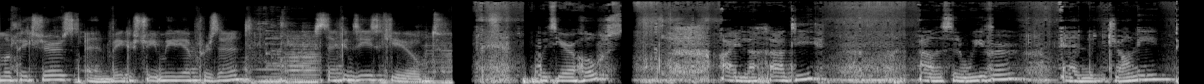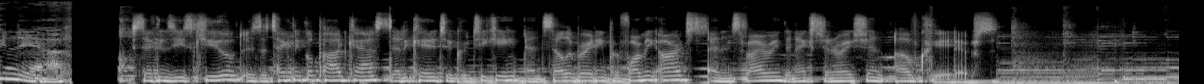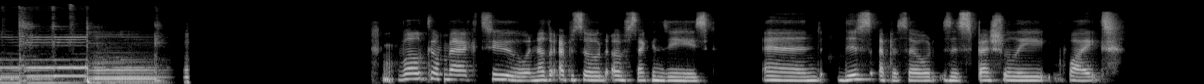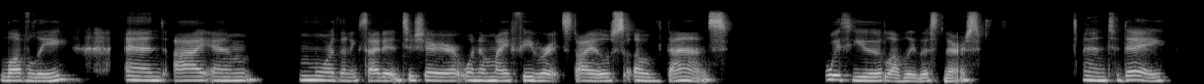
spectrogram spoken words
Alma Pictures and Baker Street Media present Secondsies Cubed with your hosts Ayla Hadi, Allison Weaver, and Johnny Pienaar. Second Z's Cubed is a technical podcast dedicated to critiquing and celebrating performing arts and inspiring the next generation of creatives. Welcome back to another episode of Secondsies. And this episode is especially quite lovely. And I am more than excited to share one of my favorite styles of dance with you, lovely listeners. And today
